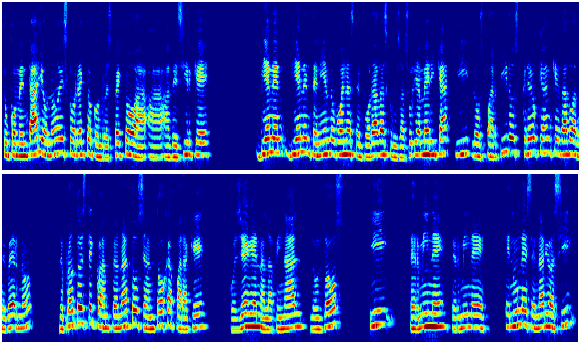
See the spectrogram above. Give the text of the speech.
tu comentario no es correcto con respecto a, decir que vienen, vienen teniendo buenas temporadas Cruz Azul y América y los partidos creo que han quedado a deber, ¿no? De pronto este campeonato se antoja para que pues lleguen a la final los dos y termine, termine en un escenario así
